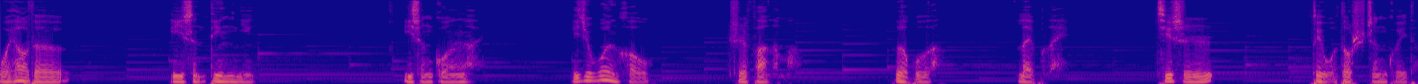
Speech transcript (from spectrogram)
我要的，一声叮咛，一声关爱，一句问候。吃饭了吗？饿不饿？累不累？其实，对我都是珍贵的、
